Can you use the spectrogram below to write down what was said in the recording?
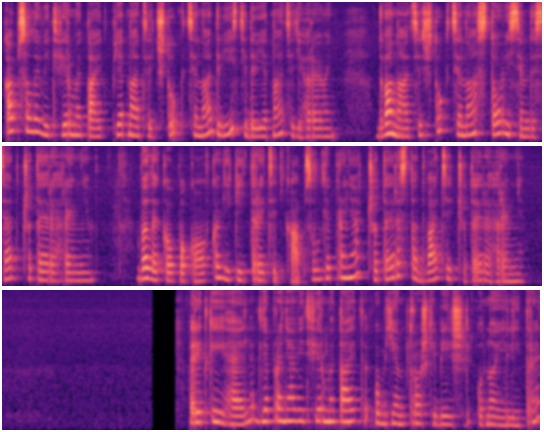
Капсули від фірми Tide 15 штук, ціна 219 гривень. 12 штук ціна 184 гривні. Велика упаковка, в якій 30 капсул для прання 424 гривні. Рідкий гель для прання від фірми Tide, об'єм трошки більше 1 літри,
